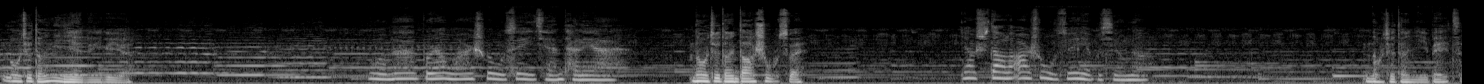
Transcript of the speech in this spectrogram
那我就等你一年零一个月。我妈不让我二十五岁以前谈恋爱。那我就等你到二十五岁。要是到了二十五岁也不行呢？那我就等你一辈子。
